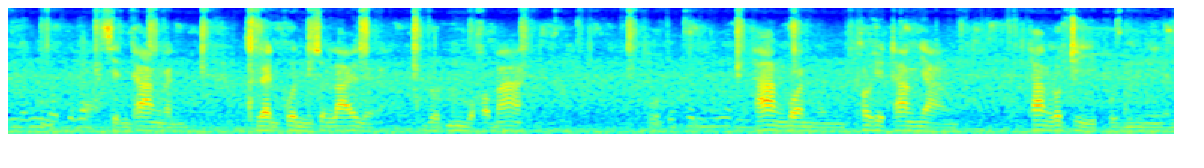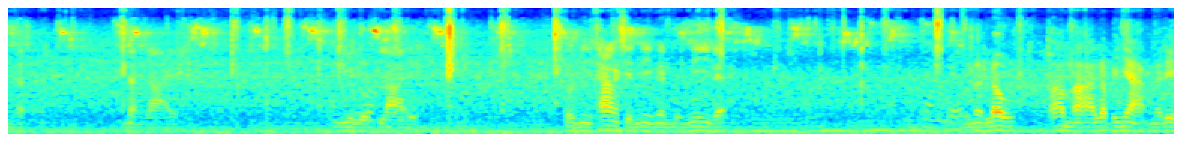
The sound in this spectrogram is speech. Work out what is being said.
มันจะมีรถอยู่แล้วเส้นทางมันเพื่อนคนนี่ส่วนหลายเลยรถมันบอกเขามาโอ้ทุกคนเพื่อนทางบอนมันเขาเห็ดทางย่าง ทางรถถีบพุ่นมีอันนั้นนั่นหลาย มีรถหลาย ตัวนี้ทางเส้นนี้มันบ่มีแล้วทางแบบ วันนั้นเราพามาเราไปย่างนะเดิ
